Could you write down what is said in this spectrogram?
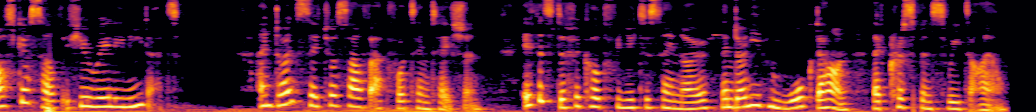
ask yourself if you really need it. And don't set yourself up for temptation. If it's difficult for you to say no, then don't even walk down that crisp and sweet aisle.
